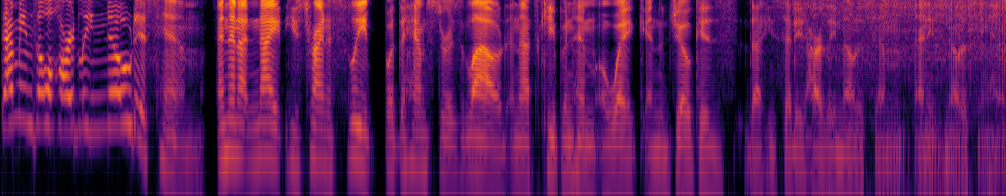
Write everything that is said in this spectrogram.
That means I'll hardly notice him. And then at night, he's trying to sleep, but the hamster is loud, and that's keeping him awake. And the joke is that he said he'd hardly notice him, and he's noticing him.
